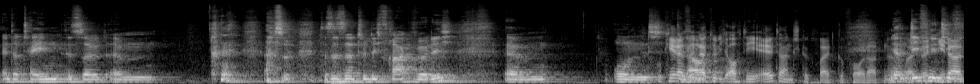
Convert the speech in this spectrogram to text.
entertainen ist halt, ähm, also das ist natürlich fragwürdig. Ähm, und okay, da genau. sind natürlich auch die Eltern ein Stück weit gefordert. Ne? Ja, Weil definitiv. Jeder,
